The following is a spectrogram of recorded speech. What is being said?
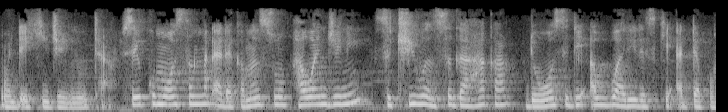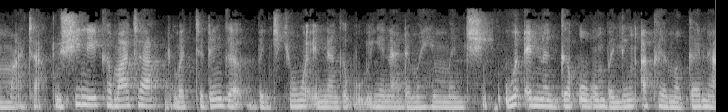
wanda yake janyo ta. Sai kuma wasu hada da kamar su hawan jini su ciwon suga haka da wasu dai abubuwa da suke addaban mata. To shine kamata mace ta dinga binciken wa'annan gabobin yana da mahimmanci wa'annan gabobin balin aka yi magana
